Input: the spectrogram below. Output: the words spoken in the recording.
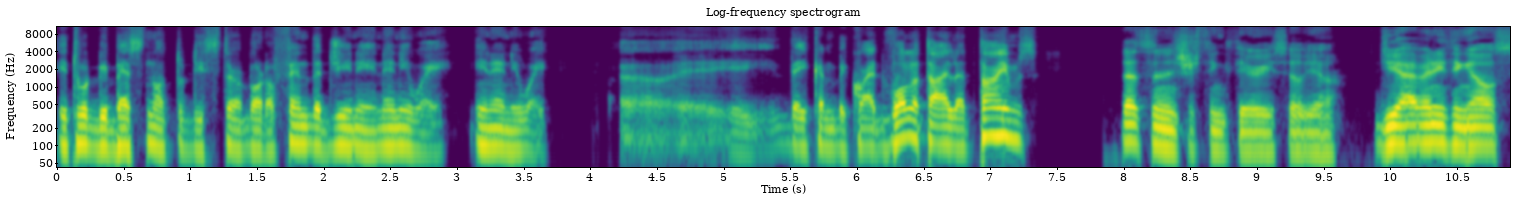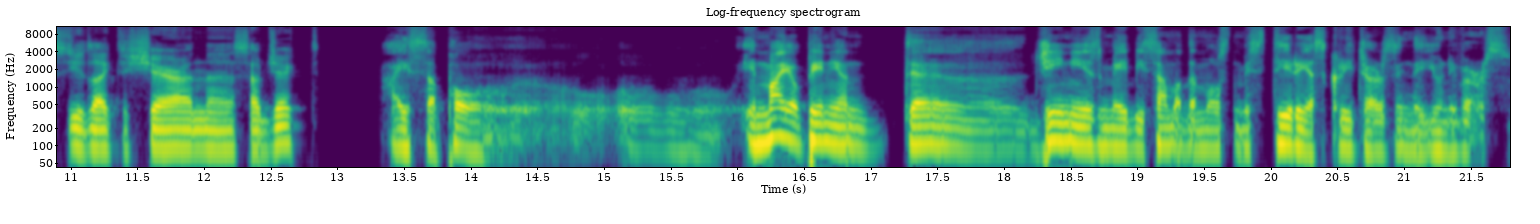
It would be best not to disturb or offend the genie in any way, in any way. Uh, they can be quite volatile at times. That's an interesting theory, Silvio. Do you have anything else you'd like to share on the subject? I suppose, in my opinion, the genies may be some of the most mysterious creatures in the universe.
